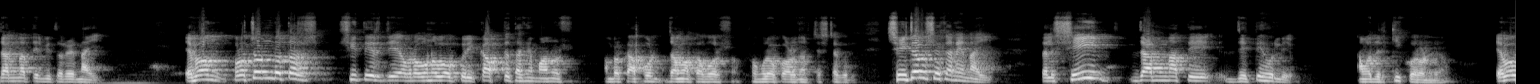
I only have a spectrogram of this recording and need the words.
জান্নাতের ভিতরে নাই। এবং প্রচন্ডতার শীতের যে আমরা অনুভব করি, কাঁপতে থাকে মানুষ, আমরা কাপড় জামা কাপড় সংগ্রহ করার চেষ্টা করি। সেটাও সেখানে নাই। তাহলে সেই জান্নাতে যেতে হলে আমাদের কি করণীয়? এবং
